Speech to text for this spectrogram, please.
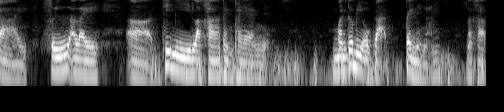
จ่ายซื้ออะไรอ่าที่มีราคาแพงๆเนี่ยมันก็มีโอกาสเป็นอย่างนั้นนะครับ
